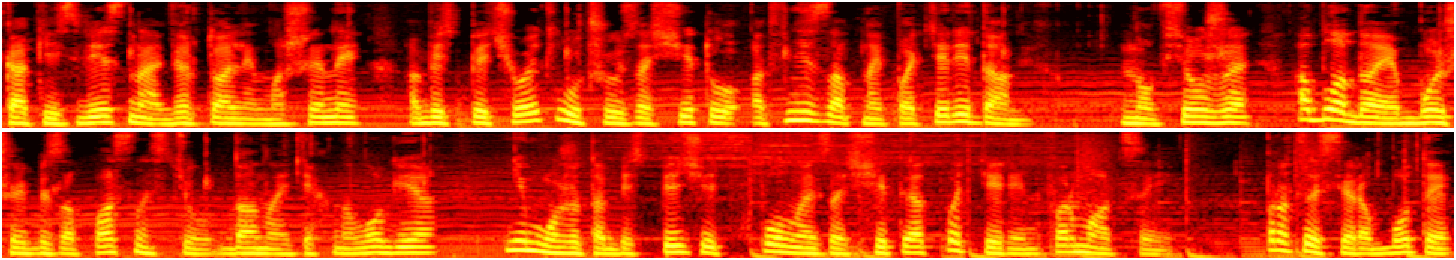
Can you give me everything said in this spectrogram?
Как известно, виртуальные машины обеспечивают лучшую защиту от внезапной потери данных. Но все же, обладая большей безопасностью, данная технология не может обеспечить полной защиты от потери информации. В процессе работы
